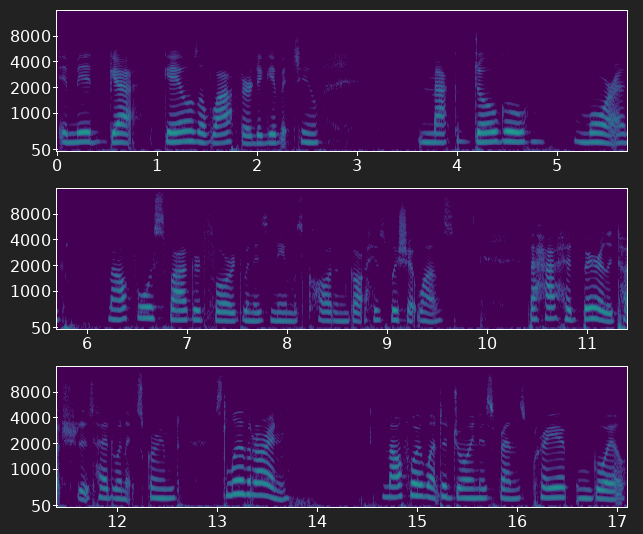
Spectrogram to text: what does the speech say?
amid ga- gales of laughter to give it to MacDougal Morag. Malfoy swaggered forward when his name was called and got his wish at once. The hat had barely touched his head when it screamed, Slytherin! Malfoy went to join his friends Crabbit and Goyle,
